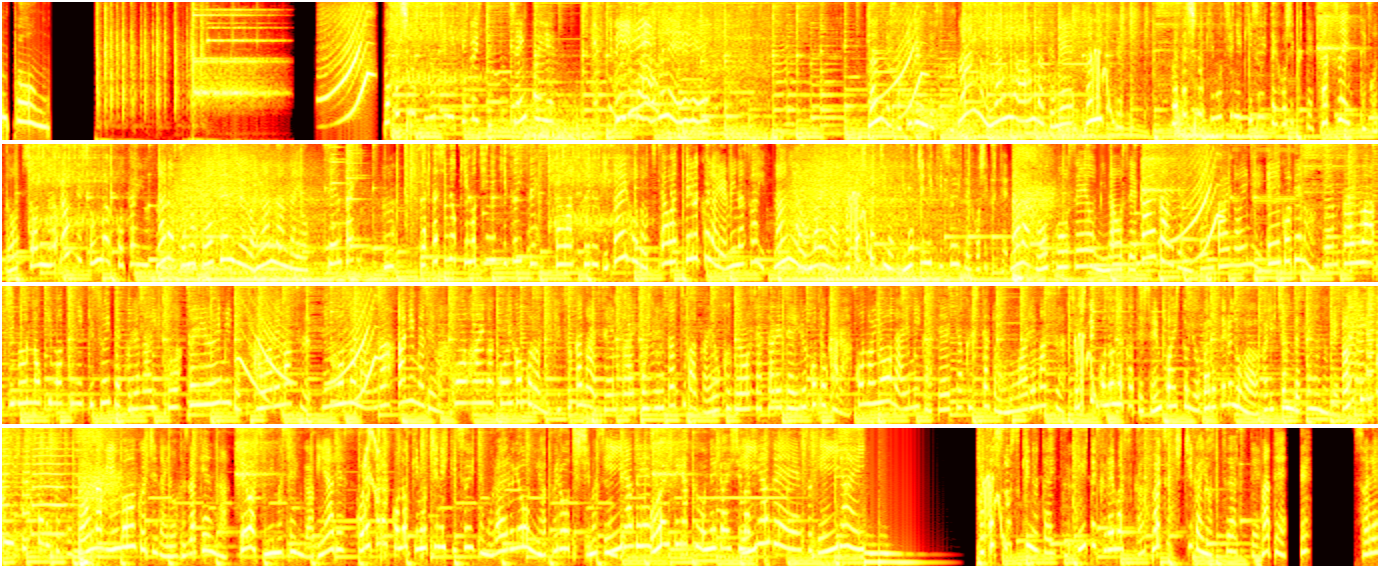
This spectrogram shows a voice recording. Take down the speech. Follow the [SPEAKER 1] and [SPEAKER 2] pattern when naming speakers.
[SPEAKER 1] ンポン。私の気持ちに気づいて、先輩へ。いいななんで避けるんですか？何？の恨みがあんだてめえ。何って。私の気持ちに気づいてほしくて、殺意ってこと？そんな、なんでそんな答え言うならその光線銃は何なんだよ。先輩。ん私の気持ちに気づいて伝わってる。痛いほど伝わってるからやめなさい。何やお前ら、私たちの気持ちに気づいてほしくて。なら方向性を見直せ。海外での先輩の意味。英語での先輩は自分の気持ちに気づいてくれない人っていう意味で使われます。日本の漫画、アニメでは後輩の恋心に気づかない先輩という立場がよく描写されていることから、このような意味が定着したと思われます。そしてこの中で先輩と呼ばれてるのはあかりちゃんだけなので、相手役に貧乏口だよ、ふざけんな。ではすみませんが、嫌です。これからこの気持ちに気づいてもらえるようにアプローチします嫌です。お相手役お願いします。嫌です。嫌い。私の好きなタイプ、聞いてくれますか？まず父が4つあって。待て。え？それ？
